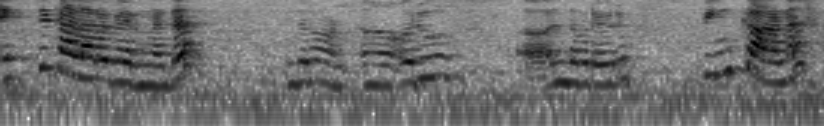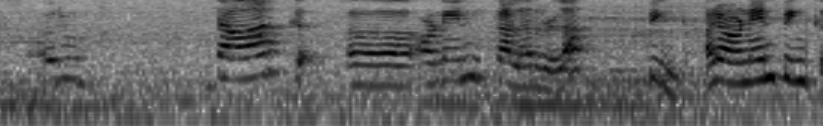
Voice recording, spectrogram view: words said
നെക്സ്റ്റ് കളർ വരുന്നത് ഒരു എന്താ പറയുക ഒരു പിങ്ക് ആണ്. ഒരു ഡാർക്ക് ഒണയൻ കളറുള്ള പിങ്ക് ഒരു onion pink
